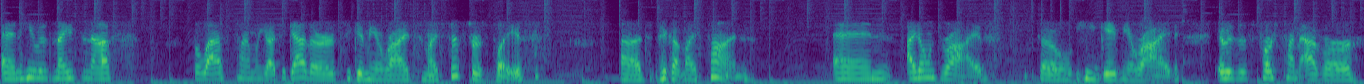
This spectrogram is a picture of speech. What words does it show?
and he was nice enough the last time we got together to give me a ride to my sister's place uh, to pick up my son. And I don't drive, so he gave me a ride. It was his first time ever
